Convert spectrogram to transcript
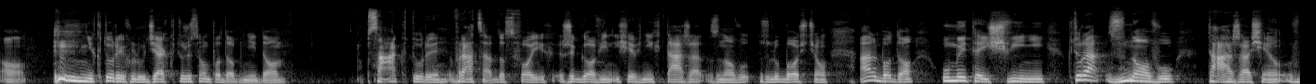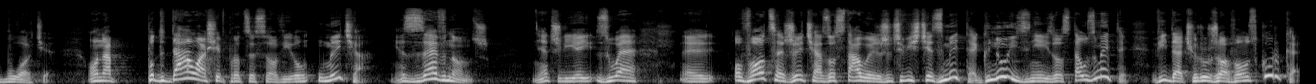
o niektórych ludziach, którzy są podobni do psa, który wraca do swoich żygowin i się w nich tarza znowu z lubością, albo do umytej świni, która znowu tarza się w błocie. Ona poddała się procesowi umycia nie? z zewnątrz. nie? czyli jej złe e, owoce życia zostały rzeczywiście zmyte, gnój z niej został zmyty. Widać różową skórkę,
